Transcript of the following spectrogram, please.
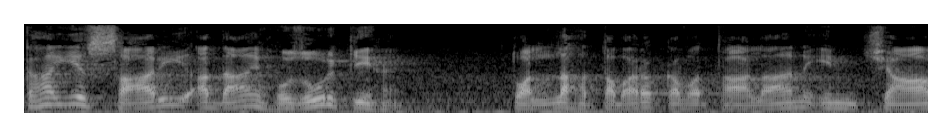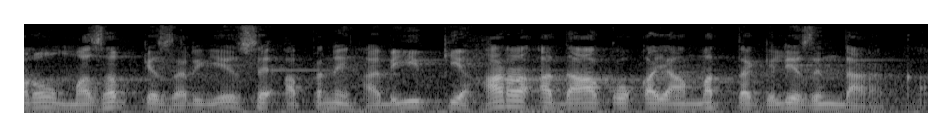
کہا، یہ ساری ادائیں حضور کی ہیں۔ تو اللہ تبارک و تعالیٰ نے ان چاروں مذہب کے ذریعے سے اپنے حبیب کی ہر ادا کو قیامت تک کے لیے زندہ رکھا۔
